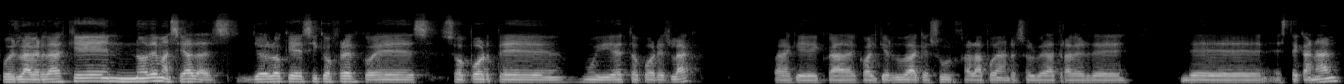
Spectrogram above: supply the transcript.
Pues la verdad es que no demasiadas. Yo lo que sí que ofrezco es soporte muy directo por Slack para que cualquier duda que surja la puedan resolver a través de, este canal.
